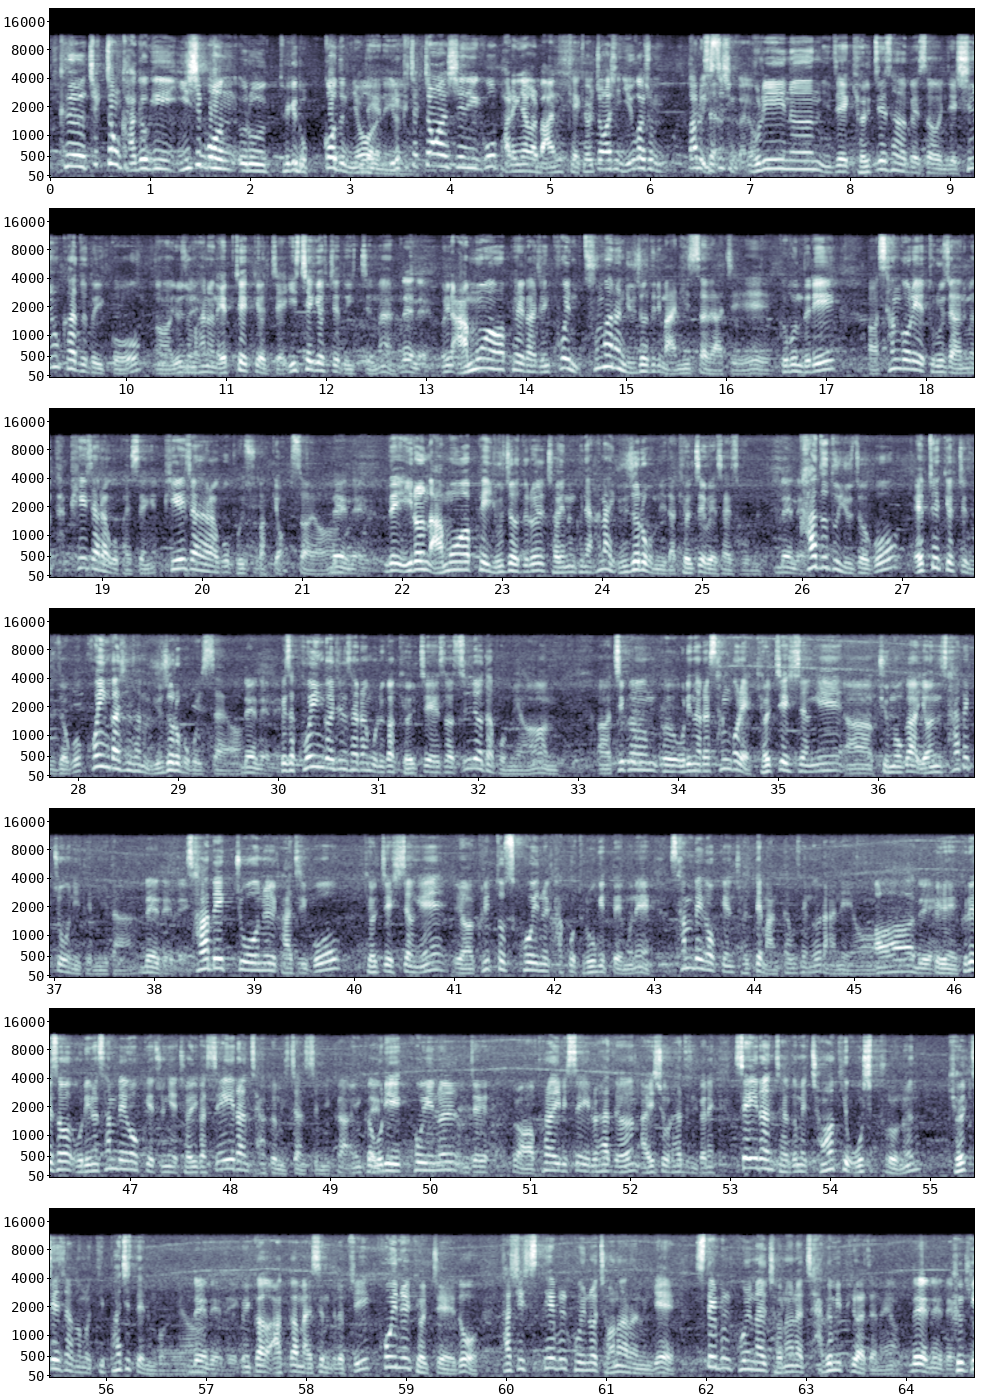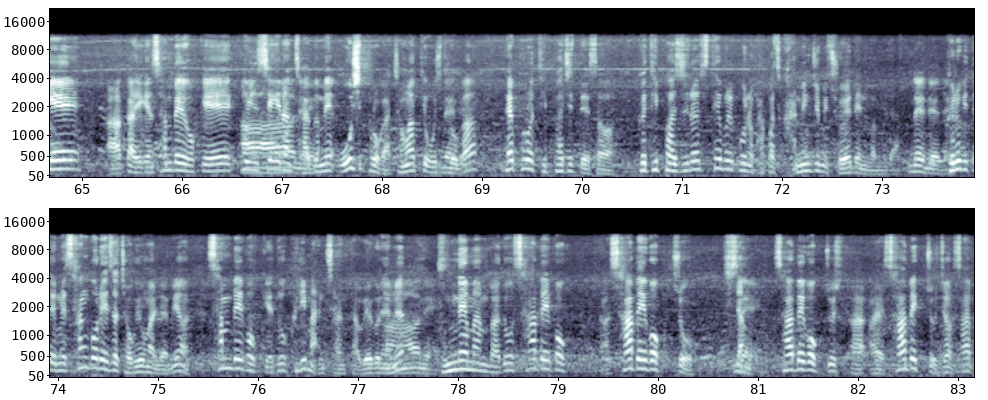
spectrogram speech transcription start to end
그 책정 가격이 20원으로 되게 높거든요. 네네. 이렇게 책정하시고 발행량을 많게 결정하신 이유가 좀 따로 있으신가요? 우리는 이제 결제 사업에서 이제 신용카드도 있고 어, 요즘 네. 하는 app-to-app 결제, 이체 결제도 있지만 네네. 우리는 암호화 화폐를 가진 코인 수많은 유저들이 많이 있어요 아직 그분들이 어, 상거래에 들어오지 않으면 다 피해자라고 발생해 피해자라고 볼 수밖에 없어요. 네네. 근데 이런 암호화폐 유저들을 저희는 그냥 하나 유저로 봅니다. 결제 회사에서 보면. 네네. 카드도 유저고 app-to-app 결제도 유저고 코인 가진 사람 유저로 보고 있어요. 네네네. 그래서 코인 가진 사람 우리가 결제해서 쓰려다 보면 어, 지금 그 우리나라 상거래 결제 시장의 어, 규모가 연 400조 원이 됩니다. 네네네. 400조 원을 가지고 결제 시장에 어, 크립토스 코인을 갖고 들어오기 때문에 300억 개는 절대 많다고 생각을 안 해요. 아, 네. 예, 그래서 우리는 300억 개 중에 저희가 세일한 자금 있지 않습니까? 그러니까 네. 우리 코인을 이제 어, private sale을 하든 ICO를 하든 간에 세일한 자금의 정확히 50%는 결제 자금으로 deposit되는 거예요. 네네네. 그러니까 아까 말씀드렸지 코인을 결제해도 다시 스테이블 코인으로 전환하는 게 스테이블 코인을 전환할 자금이 필요하잖아요. 네네네. 그게 아까 얘기한 300억 개의 코인 아, 세일한 네. 자금의 50%가 정확히 50%가 100% deposit돼서 그 deposit을 스테이블 코인으로 바꿔서 가맹점이 줘야 되는 겁니다. 네네네. 그렇기 때문에 상거래에서 적용하려면 300억 개도 그리 많지 않다. 왜 그러냐면 아, 네. 국내만 봐도 400억 아, 400억 조 시장, 네. 400억 조 아, 아 400조죠. 4,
